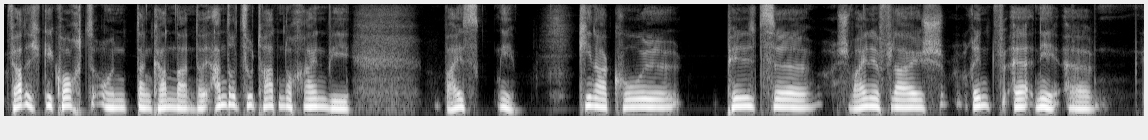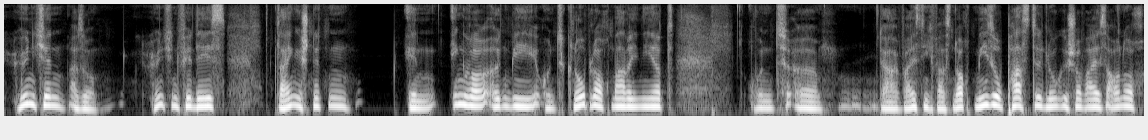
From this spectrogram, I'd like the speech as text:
fertig gekocht und dann kamen dann andere Zutaten noch rein, wie Weiß, nee, Chinakohl, Pilze, Schweinefleisch, Rind, äh, nee, äh, Hühnchen, also Hühnchenfilets, kleingeschnitten, in Ingwer irgendwie und Knoblauch mariniert und äh, ja, weiß nicht was noch, Miso-Paste logischerweise auch noch.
